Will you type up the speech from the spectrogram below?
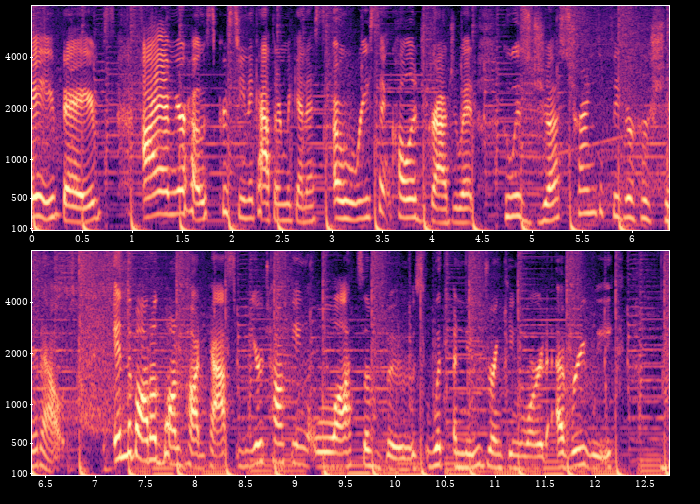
Hey, babes. I am your host, Kristina Catherine McInnis, a recent college graduate who is just trying to figure her shit out. In the Bottled Blonde podcast, we are talking lots of booze with a new drinking word every week,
